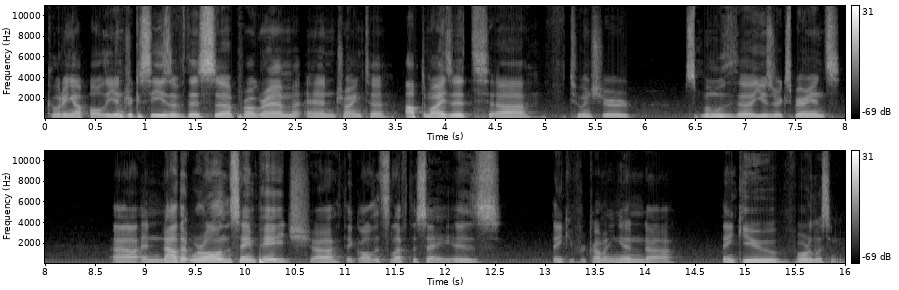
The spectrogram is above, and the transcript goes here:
coding up all the intricacies of this uh, program and trying to optimize it uh, to ensure smooth uh, user experience. Uh, and now that we're all on the same page, uh, I think all that's left to say is thank you for coming and thank you for listening.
